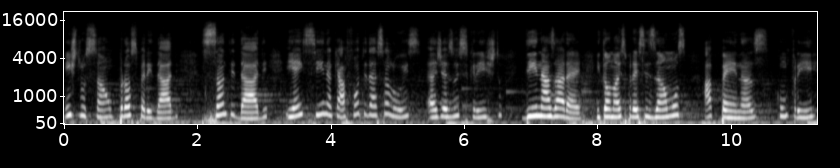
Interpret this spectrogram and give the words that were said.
instrução, prosperidade, santidade e ensina que a fonte dessa luz é Jesus Cristo de Nazaré. Então nós precisamos apenas cumprir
